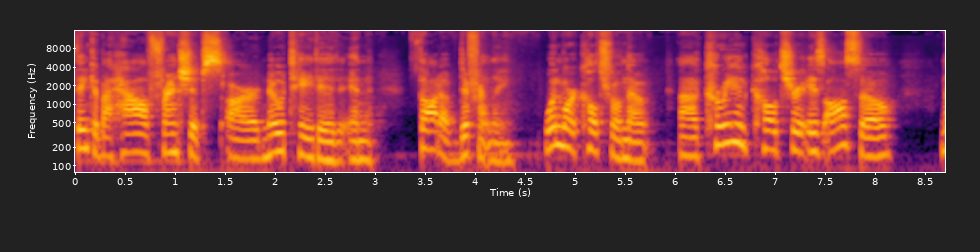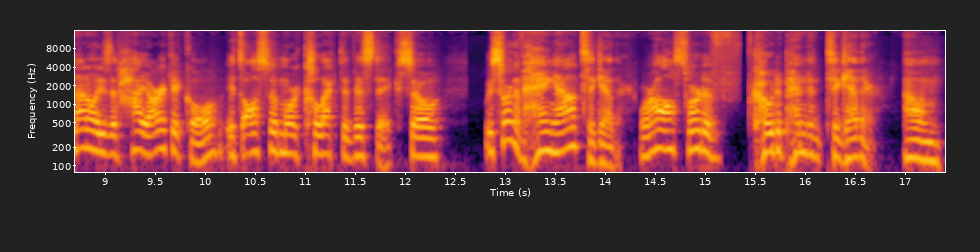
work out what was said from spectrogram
think about how friendships are notated and thought of differently. One more cultural note uh, Korean culture is also not only is it hierarchical, it's also more collectivistic. So we sort of hang out together. We're all sort of codependent together. Um,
